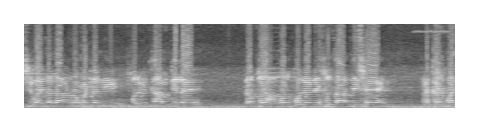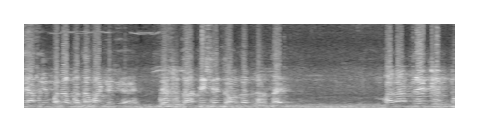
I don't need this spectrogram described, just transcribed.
शिवाय दादा आढराव पाटलांनी पूर्वी काम केलंय. डॉक्टर अमोल कोल्हेने सुद्धा अतिशय प्रकटपणे आपली पद मतं मांडलेली आहे ते सुद्धा अतिशय जबाबदार आहे मनातले किंतू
